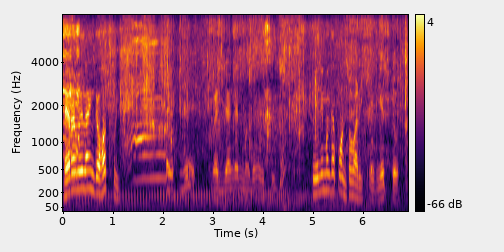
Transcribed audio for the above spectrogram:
ફેરા લઈ લાવીને ગહો થોડી. પેલી માં પાંચસો વાળી. નાવત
